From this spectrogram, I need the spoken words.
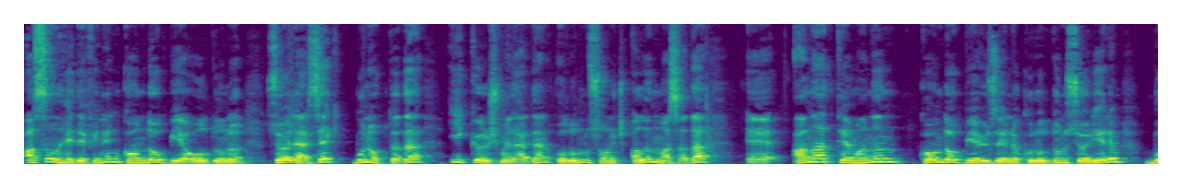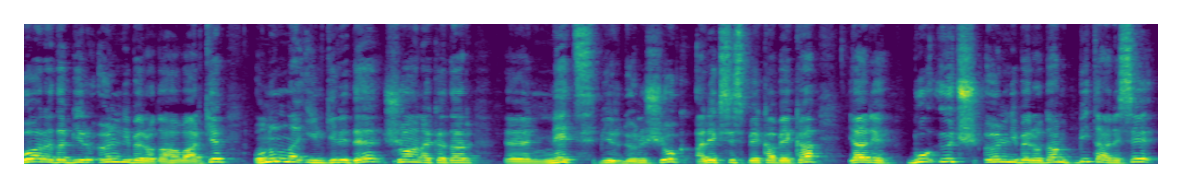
asıl hedefinin Kondogbia olduğunu söylersek bu noktada ilk görüşmelerden olumlu sonuç alınmasa da e, ana temanın Kondogbia üzerine kurulduğunu söyleyelim. Bu arada bir ön libero daha var ki onunla ilgili de şu ana kadar e, net bir dönüş yok. Alexis Beka Beka yani bu üç ön liberodan bir tanesi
